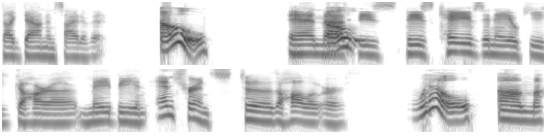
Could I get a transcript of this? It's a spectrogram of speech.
like down inside of it. oh, and that Oh. these these caves in Aoki Aokigahara may be an entrance to the Hollow Earth. well, um,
